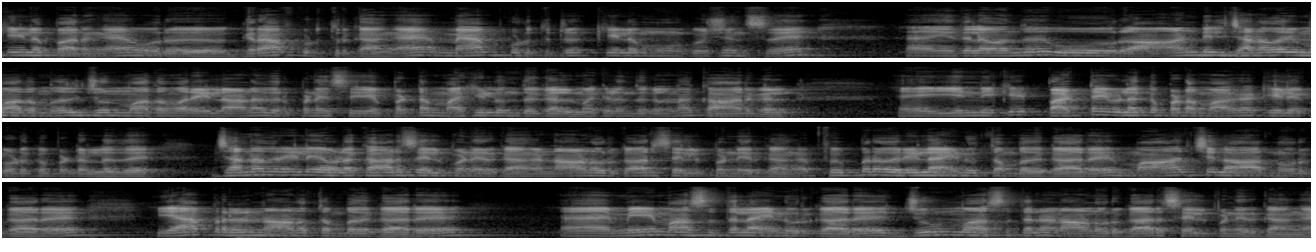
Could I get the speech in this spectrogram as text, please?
கீழே பாருங்கள் ஒரு கிராஃப் கொடுத்துருக்காங்க. மேப் கொடுத்துட்டு கீழே மூணு கொஷின்ஸு இதில் வந்து ஒரு ஆண்டில் ஜனவரி மாதம் முதல் ஜூன் மாதம் வரையிலான விற்பனை செய்யப்பட்ட மகிழுந்துகள். மகிழுந்துகள்னா கார்கள். எண்ணிக்கை பட்டை விளக்கப்படமாக கீழே கொடுக்கப்பட்டுள்ளது. ஜனவரியில் எவ்வளோ கார் சேல் பண்ணியிருக்காங்க நானூறு கார் சேல் பண்ணியிருக்காங்க பிப்ரவரியில் ஐநூற்றம்பது காரு. மார்ச்சில் அறுநூறு காரு. ஏப்ரலில் நானூற்றம்பது காரு. மே மாதத்தில் ஐநூறு காரு. ஜூன் மாதத்தில் நானூறு கார் சேல் பண்ணியிருக்காங்க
